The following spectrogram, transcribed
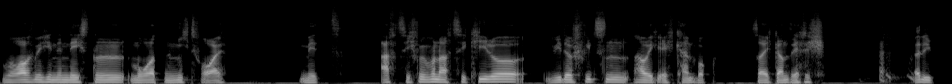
worauf ich mich in den nächsten Monaten nicht freue. Mit 80, 85 Kilo wieder schwitzen habe ich echt keinen Bock. Sage ich ganz ehrlich. Ja, die,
